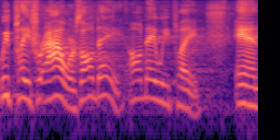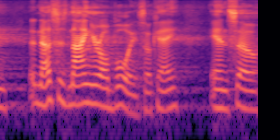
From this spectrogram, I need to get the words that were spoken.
we played for hours all day. All day we played, and now this is nine year old boys, okay, and so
